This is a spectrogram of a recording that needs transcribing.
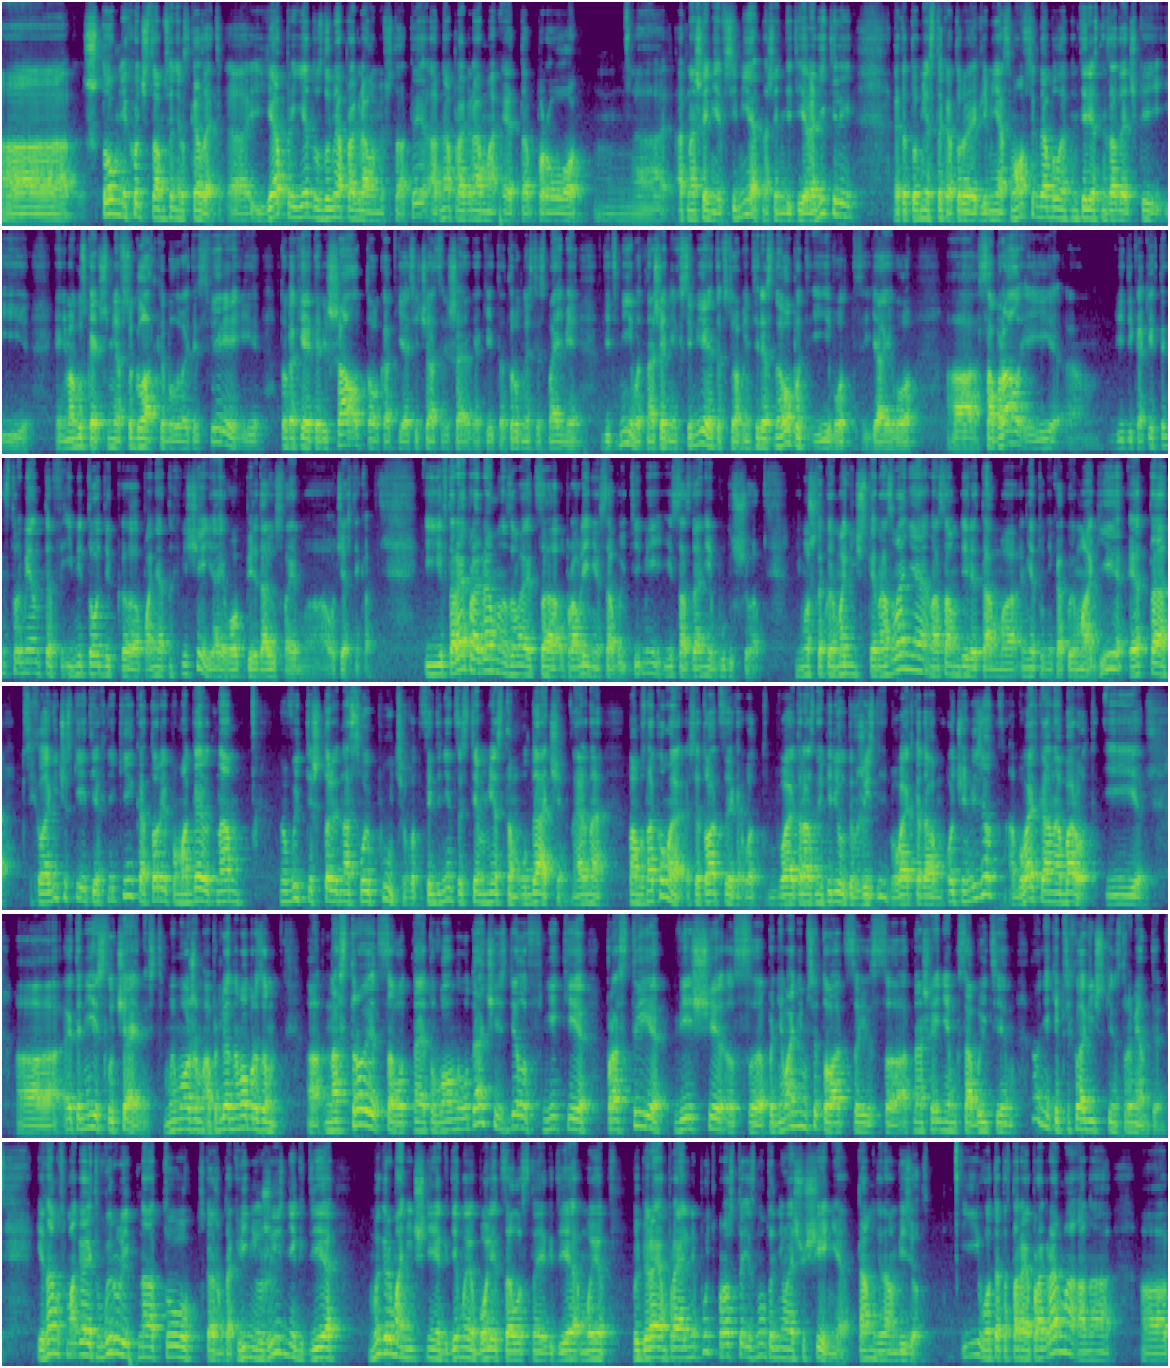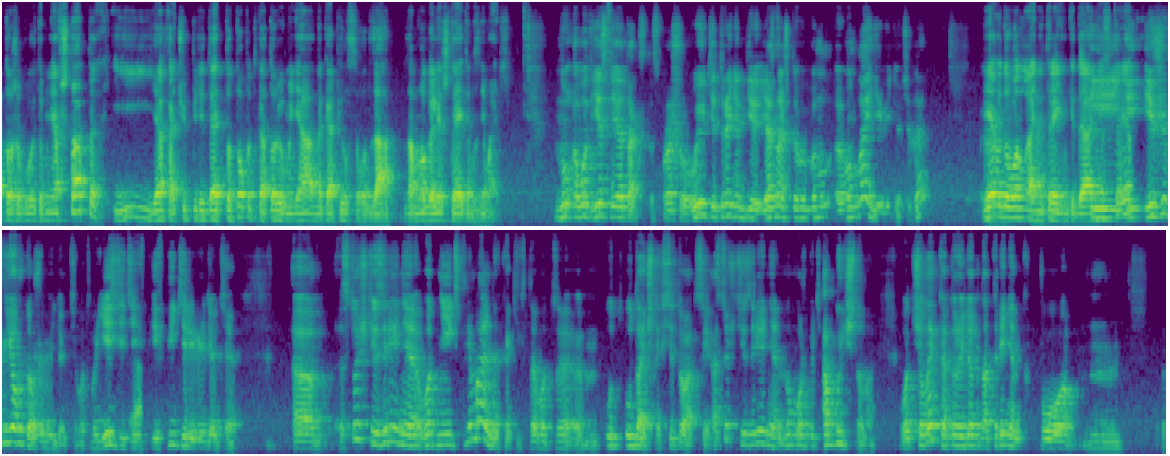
А, что мне хочется вам сегодня рассказать? Э, я приеду с двумя программами в Штаты. Одна программа это про отношения в семье, отношения детей и родителей. Это то место, которое для меня самого всегда было интересной задачкой, и я не могу сказать, что у меня все гладко было в этой сфере, и то, как я это решал, то, как я сейчас решаю какие-то трудности с моими детьми в отношениях к семье, это все интересный опыт, и вот я его а, собрал, и а, в виде каких-то инструментов и методик а, понятных вещей я его передаю своим а, участникам. И вторая программа называется «Управление событиями и создание будущего» немножко такое магическое название. На самом деле там а, нету никакой магии. Это психологические техники, которые помогают нам ну, выйти что ли на свой путь, вот соединиться с тем местом удачи. Наверное, вам знакомы ситуации, вот бывают разные периоды в жизни. Бывает, когда вам очень везет, а бывает, когда наоборот. И это не есть случайность. Мы можем определенным образом а, настроиться вот на эту волну удачи, сделав некие простые вещи с пониманием ситуации, с отношением к событиям, ну, некие психологические инструменты. И нам помогает вырулить на ту, скажем так, линию жизни, где мы гармоничнее, где мы более целостные, где мы выбираем правильный путь просто из внутреннего ощущения, там, где нам везет. И вот эта вторая программа, она а, тоже будет у меня в Штатах, и я хочу передать тот опыт, который у меня накопился вот за, за много лет, что я этим занимаюсь. Ну, а вот если я так спрошу, вы эти тренинги, я знаю, что вы в онлайне ведете, да? Я веду в онлайне тренинги, да. И, и, и живьем тоже ведете. Вот вы ездите да. и в Питере ведете. А, с точки зрения вот не экстремальных каких-то вот э, удачных ситуаций, а с точки зрения, ну, может быть, обычного. Вот человек, который идет на тренинг по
